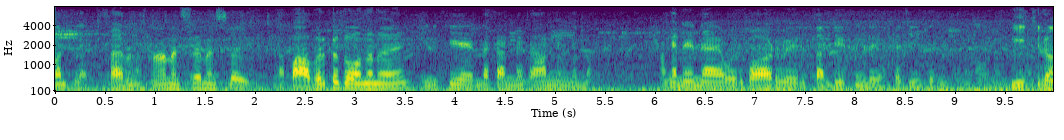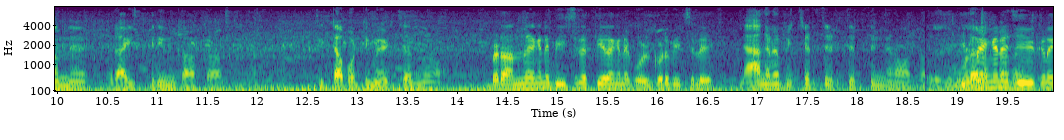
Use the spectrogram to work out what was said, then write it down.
മനസ്സിലായി സാറിന്? ആ മനസ്സിലായി മനസ്സിലായി. അപ്പൊ അവർക്ക് തോന്നുന്നത് എനിക്ക് എന്റെ കണ്ണ് കാണുന്നുണ്ടെന്ന് അങ്ങനെ തന്നെ ഒരുപാട് പേര് തള്ളിയിട്ടുണ്ട് ഒക്കെ ചെയ്തിട്ടുണ്ട്. ബീച്ചിൽ വന്ന് ഒരു ഐസ്ക്രീം കാക്ക ഇട്ടാപ്പൊട്ടി മേടിച്ചു തന്നതാണ് ഇവിടെ അന്ന് എങ്ങനെ ബീച്ചിലെത്തിയത് എങ്ങനെ കോഴിക്കോട് ബീച്ചിൽ? ഞാൻ അങ്ങനെ പിച്ചെടുത്ത് എടുത്തെടുത്ത് ഇങ്ങനെ വന്നു. എങ്ങനെ ജീവിക്കണ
